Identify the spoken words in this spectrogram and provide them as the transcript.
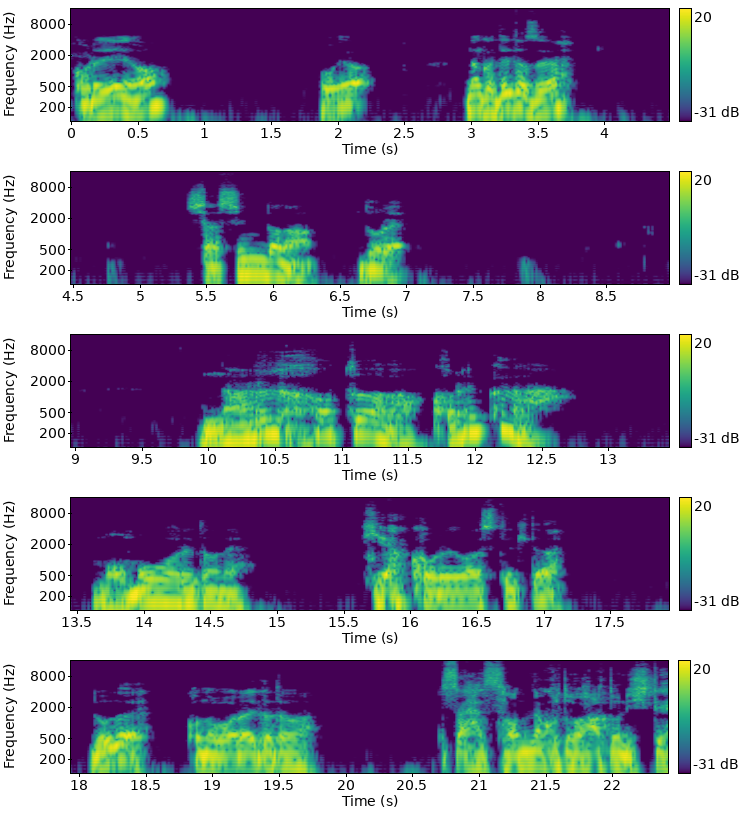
これでいいの？おや、なんか出たぜ。写真だな。どれ？なるほど。これか。桃割れだね。いや、これは素敵だ。どうだい？この笑い方は。さあ、そんなことを後にして。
